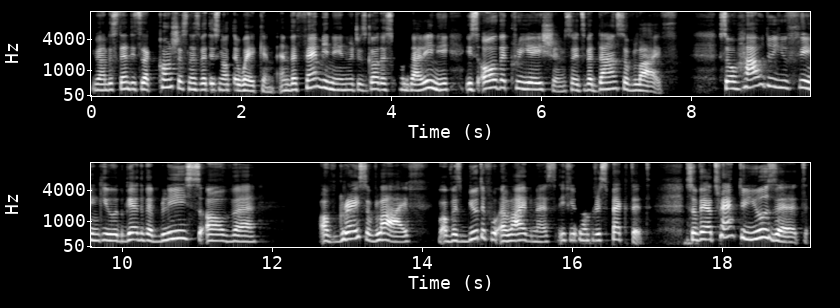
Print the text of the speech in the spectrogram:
You understand? It's like consciousness that is not awakened. And the feminine, which is Goddess Kundalini, is all the creation. So it's the dance of life. So how do you think you would get the bliss of, uh, of grace of life of this beautiful aliveness if you don't respect it. So they are trying to use it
